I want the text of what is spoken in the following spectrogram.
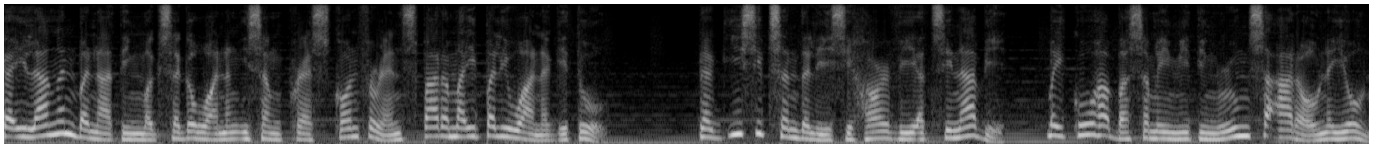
Kailangan ba nating magsagawa ng isang press conference para maipaliwanag ito? Nag-isip sandali si Harvey at sinabi, may kuha ba sa may meeting room sa araw na yon?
